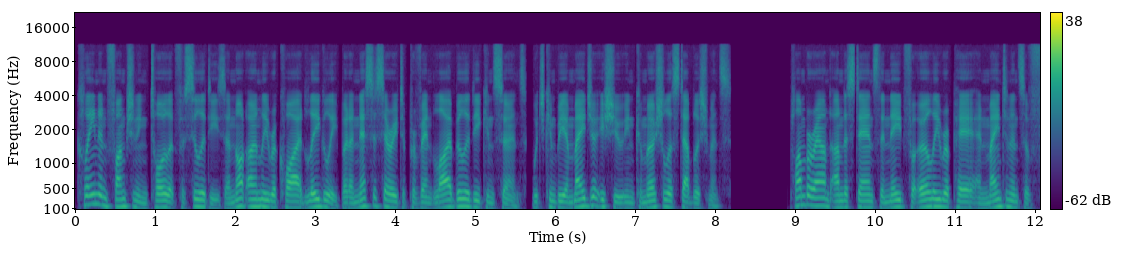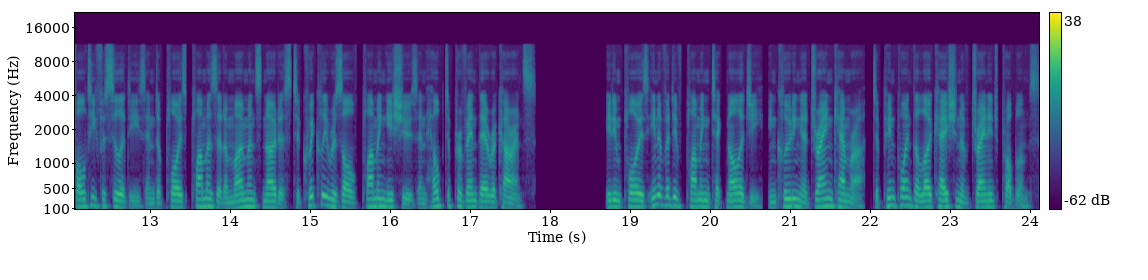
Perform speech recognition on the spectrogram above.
Clean and functioning toilet facilities are not only required legally but are necessary to prevent liability concerns, which can be a major issue in commercial establishments. Plumbaround understands the need for early repair and maintenance of faulty facilities and deploys plumbers at a moment's notice to quickly resolve plumbing issues and help to prevent their recurrence. It employs innovative plumbing technology, including a drain camera, to pinpoint the location of drainage problems.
